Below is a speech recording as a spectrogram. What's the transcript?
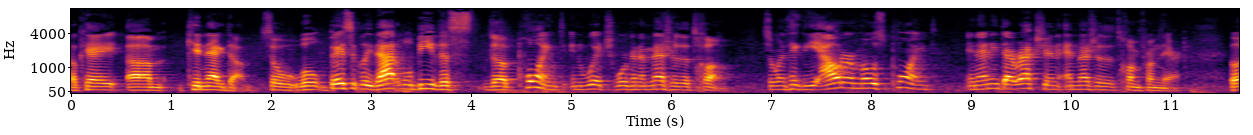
okay, um, kinegdam. So we'll, basically that will be the, the point in which we're going to measure the tchum. So we're going to take the outermost point in any direction and measure the tchum from there. And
